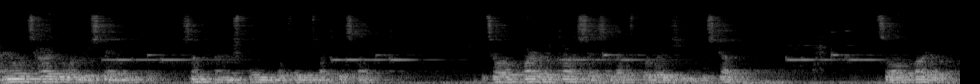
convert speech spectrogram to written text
I know it's hard to understand, sometimes painful things like this happen. It's all part of the process of exploration and discovery. It's all part of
